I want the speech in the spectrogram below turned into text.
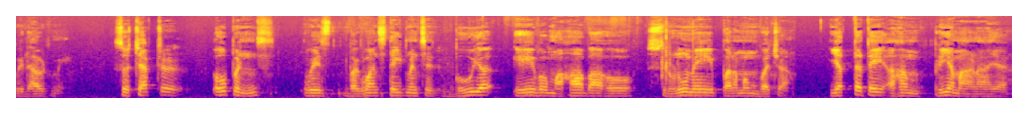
without me. So chapter opens with Bhagwan's statement says, Bhuya eva mahabaho srunume paramam vacha. Yattate aham priyamanaya.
